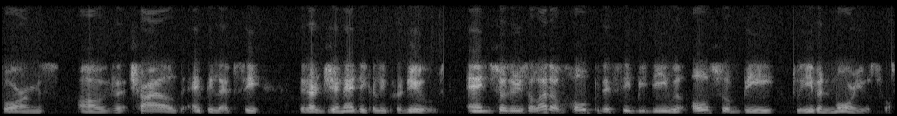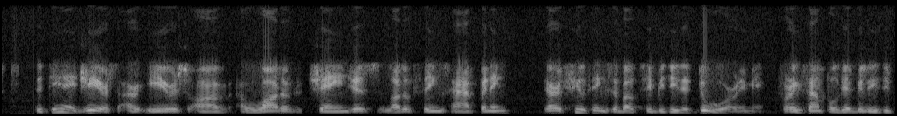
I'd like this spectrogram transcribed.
forms of child epilepsy that are genetically produced. And so there is a lot of hope that CBD will also be even more useful. The teenage years are years of a lot of changes, a lot of things happening. There are a few things about CBD that do worry me. For example, the ability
